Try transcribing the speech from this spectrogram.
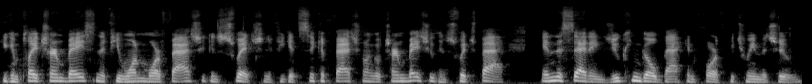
you can play turn based, and if you want more fast, you can switch. And if you get sick of fast, you want to go turn based, you can switch back. In the settings, you can go back and forth between the two.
